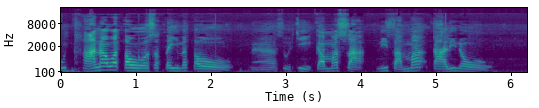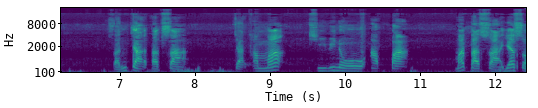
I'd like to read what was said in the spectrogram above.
อุทานวโตสตีมโตนะสุจิกรรมสะ นิสัมมะกาลิโน สัญจะตัสสะ จะธรรมะชีวิโน อัปปะ มัตตสสะยะโส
